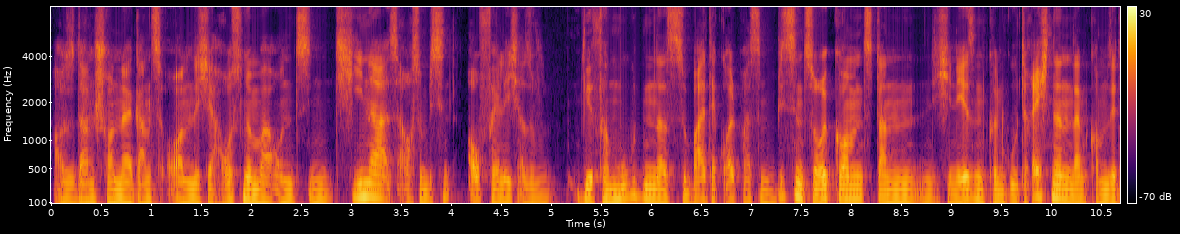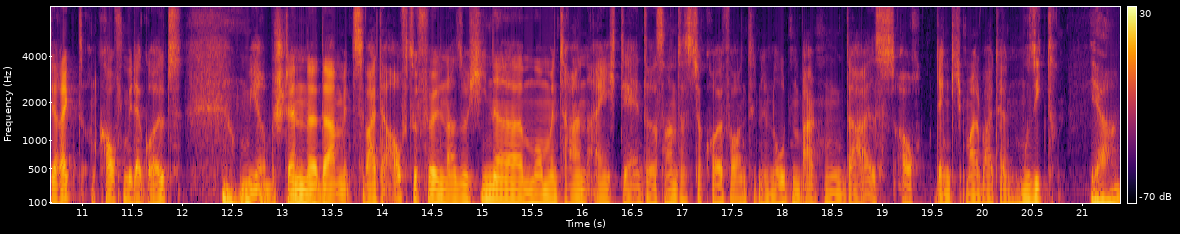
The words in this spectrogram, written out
Also dann schon eine ganz ordentliche Hausnummer. Und in China ist auch so ein bisschen auffällig. Also wir vermuten, dass sobald der Goldpreis ein bisschen zurückkommt, dann die Chinesen können gut rechnen, dann kommen sie direkt und kaufen wieder Gold, um mhm. ihre Bestände damit weiter aufzufüllen. Also China momentan eigentlich der interessanteste Käufer unter den Notenbanken. Da ist auch, denke ich mal, weiter Musik drin. Ja.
